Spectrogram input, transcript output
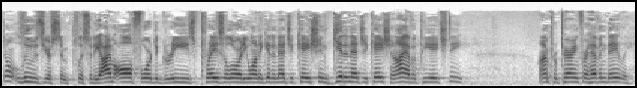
Don't lose your simplicity. I'm all for degrees. Praise the Lord. You want to get an education? Get an education. I have a PhD. I'm preparing for heaven daily.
